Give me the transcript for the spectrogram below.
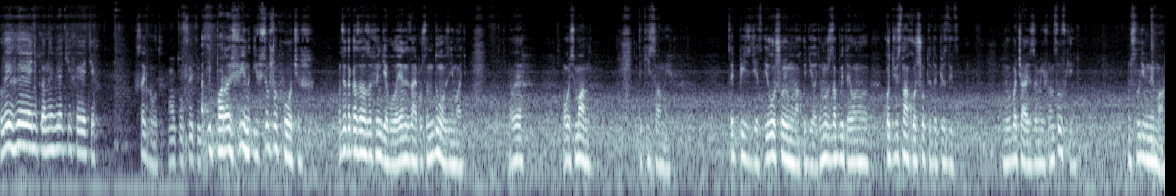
Легенько, ні в яких етіх. Все гуд. А то з этим... І парафін, і все, що хочеш. Оце така зараз афенде була, я не знаю, просто не думав знімати. Але ось ман такий самий. Це піздець. І от що йому нахуй делать? Воно ж забите, воно хоч весна, хоч що ти до піздець. Не вибачаюсь за мій французький. Ну слів нема.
